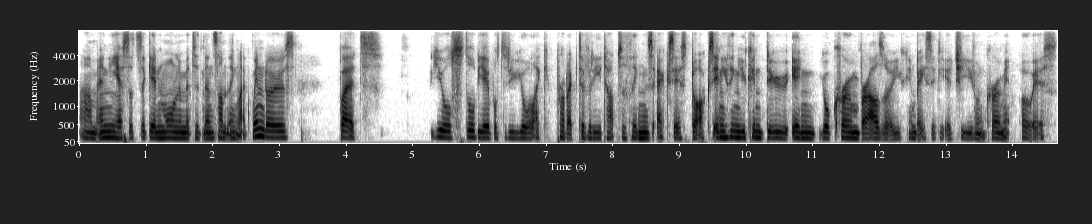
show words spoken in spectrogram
Um, and yes, it's again more limited than something like Windows, but you'll still be able to do your like productivity types of things, access docs, anything you can do in your Chrome browser, you can basically achieve on Chrome OS.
